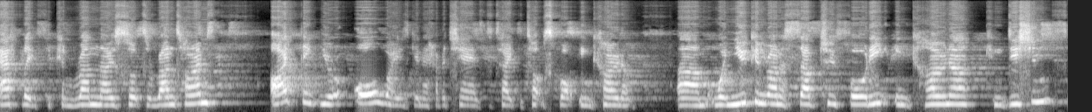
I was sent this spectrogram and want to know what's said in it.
athletes that can run those sorts of run times. I think you're always going to have a chance to take the top spot in Kona. Um, when you can run a sub 240 in Kona conditions,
